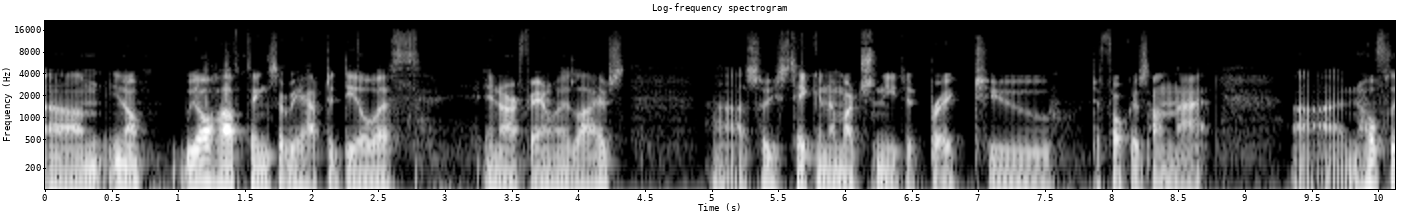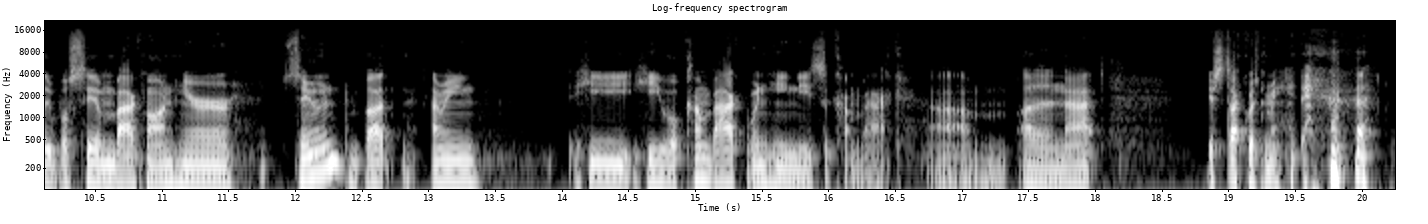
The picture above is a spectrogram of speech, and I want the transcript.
um, you know we all have things that we have to deal with in our family lives. Uh, so he's taking a much needed break to to focus on that. Uh, and hopefully we'll see him back on here soon but i mean he he will come back when he needs to come back. Um, other than that you're stuck with me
